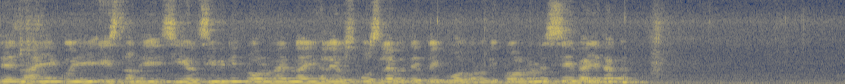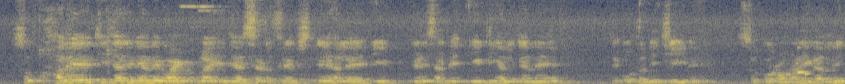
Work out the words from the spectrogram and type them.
ਤੇ ਨਾ ਹੀ ਕੋਈ ਇਸ ਤਰ੍ਹਾਂ ਦੀ ਸੀਐਲਸੀਵੀ ਦੀ ਪ੍ਰੋਬਲਮ ਹੈ, ਨਾ ਹੀ ਹਲੇ ਉਸ ਉਸ ਲੈਵਲ ਤੇ ਪਿੰਕ ਬੋਲ ਵਾਰੋ ਦੀ ਪ੍ਰੋਬਲਮ ਹੈ। ਸੇਫ ਹੈ ਅਜੇ ਤੱਕ। ਸੋ ਹਲੇ ਇਹ ਚੀਜ਼ਾਂ ਜਿਹੜੀਆਂ ਨੇ ਵਾਈਟ ਫਲਾਈ ਜੈਸਡ ਥ੍ਰਿਪਸ ਇਹ ਹਲੇ E- ਜਿਹੜੀ ਸਾਡੀ ਈਟੀਐਲ ਕਹਿੰਦੇ ਆ, ਤੇ ਉਹ ਤੋਂ ਨੀਚੇ ਹੀ ਨੇ। ਸੋ ਘਬਰਾਉਣ ਵਾਲੀ ਗੱਲ ਨਹੀਂ।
